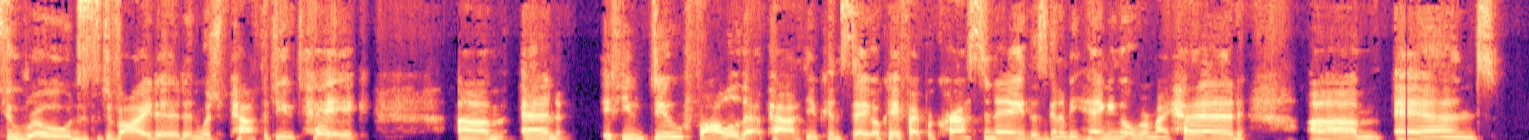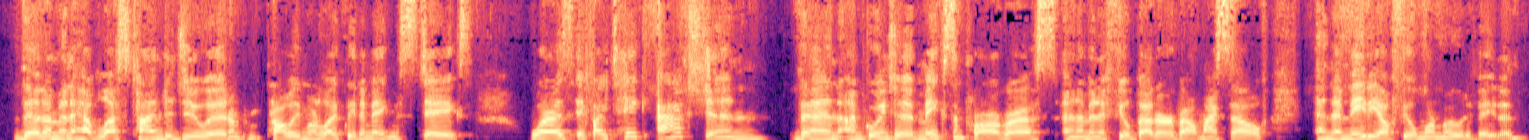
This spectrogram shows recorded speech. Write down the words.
two roads divided and which path do you take? Um, and if you do follow that path, you can say, okay, if I procrastinate, this is going to be hanging over my head. Um, and then I'm going to have less time to do it. I'm probably more likely to make mistakes. Whereas if I take action, then I'm going to make some progress and I'm going to feel better about myself. And then maybe I'll feel more motivated.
